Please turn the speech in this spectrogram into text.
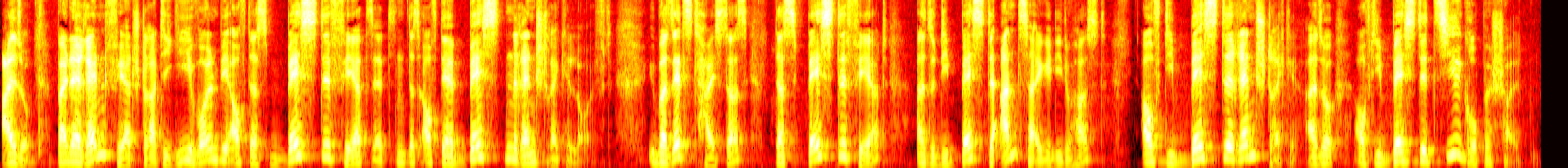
Also, bei der Rennpferdstrategie wollen wir auf das beste Pferd setzen, das auf der besten Rennstrecke läuft. Übersetzt heißt das, das beste Pferd, also die beste Anzeige, die du hast, auf die beste Rennstrecke, also auf die beste Zielgruppe schalten.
